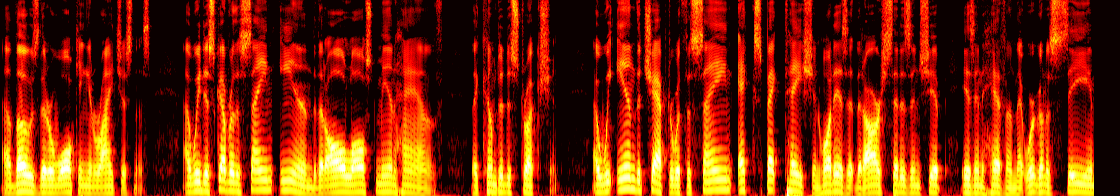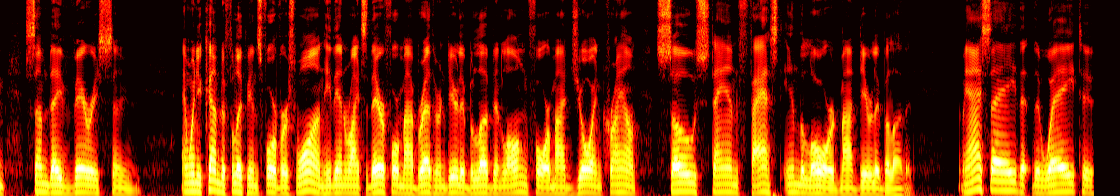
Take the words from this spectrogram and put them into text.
uh, those that are walking in righteousness uh, we discover the same end that all lost men have. They come to destruction. Uh, we end the chapter with the same expectation. What is it? That our citizenship is in heaven, that we're going to see Him someday very soon. And when you come to Philippians 4, verse 1, he then writes, Therefore, my brethren, dearly beloved and longed for, my joy and crown, so stand fast in the Lord, my dearly beloved. May I say that the way to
